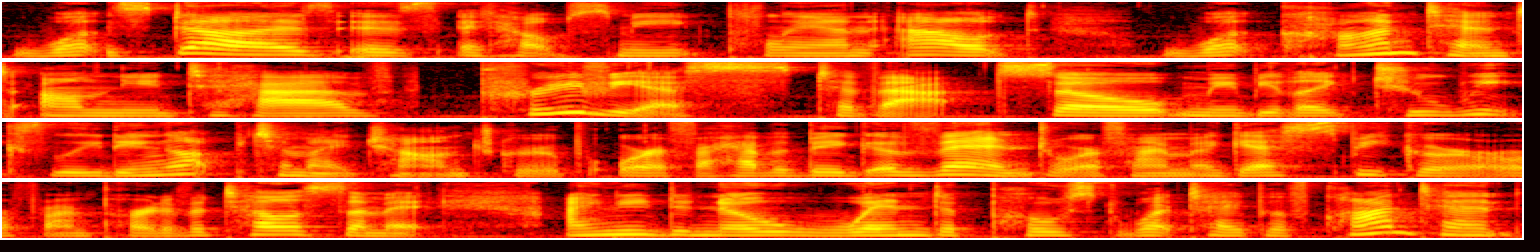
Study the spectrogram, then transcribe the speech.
What this does is it helps me plan out what content I'll need to have previous to that. So maybe like two weeks leading up to my challenge group, or if I have a big event, or if I'm a guest speaker, or if I'm part of a telesummit, I need to know when to post what type of content.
